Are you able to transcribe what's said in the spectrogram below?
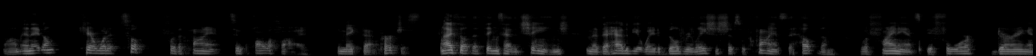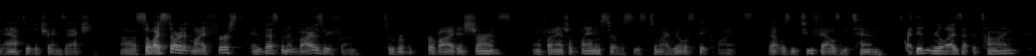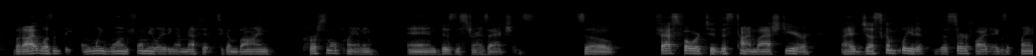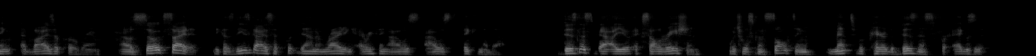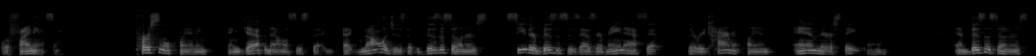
um, and they don't care what it took for the client to qualify to make that purchase. I felt that things had to change and that there had to be a way to build relationships with clients to help them with finance before, during, and after the transaction. Uh, so I started my first investment advisory firm to pro- provide insurance and financial planning services to my real estate clients. That was in 2010. I didn't realize at the time, but I wasn't the only one formulating a method to combine personal planning and business transactions. So, fast forward to this time last year, I had just completed the Certified Exit Planning Advisor program. I was so excited because these guys had put down in writing everything I was I was thinking about. Business value acceleration which was consulting meant to prepare the business for exit or financing. Personal planning and gap analysis that acknowledges that the business owners see their businesses as their main asset, their retirement plan, and their estate plan. And business owners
